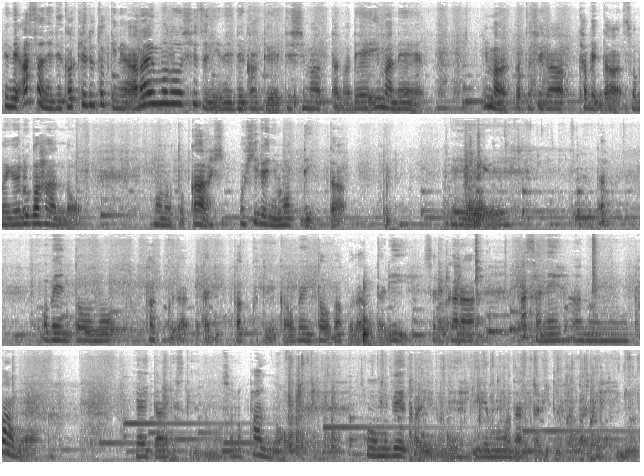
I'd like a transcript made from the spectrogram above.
でね朝ね出かける時ね洗い物をしずにね出かけてしまったので今ね今私が食べたその夜ご飯のものとかお昼に持っていったえー、なんだ？お弁当のパックだったりパックというかお弁当箱だったりそれから朝ね、あのー、パンを焼いたんですけれどもそのパンのホームベーカリーのね入れ物だったりとかがね今、あの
